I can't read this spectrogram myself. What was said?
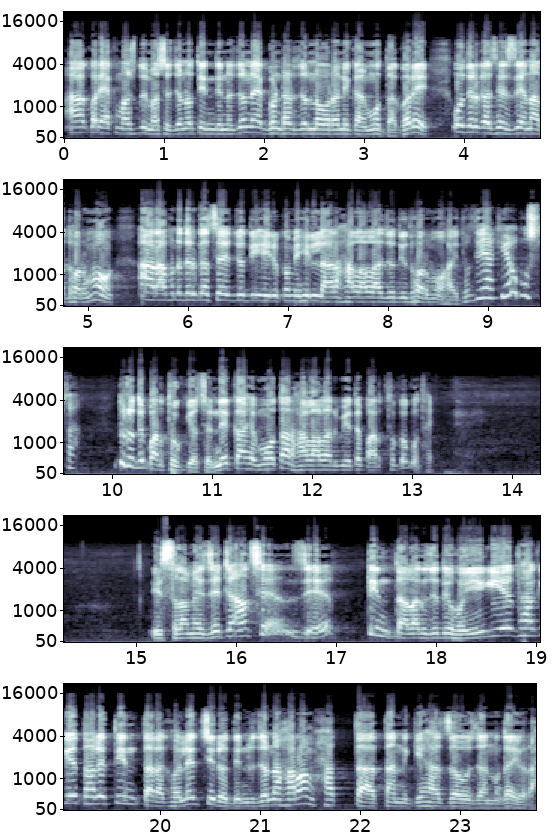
করে এক মাস, দুই মাসের জন্য, তিন দিনের জন্য, এক ঘণ্টার জন্য ওরা নিকায় মোতা করে। ওদের কাছে জেনা ধর্ম। আর আপনাদের কাছে যদি এইরকম হিল্লার হালালা যদি ধর্ম হয়, তাহলে একই অবস্থা। দুটোতে পার্থক্য আছে। নেকাহে মোতার হালালার বিয়েতে পার্থক্য কোথায়? ইসলামে যেটা আছে যে, তিন তালাক যদি হয়ে গিয়ে থাকে, তাহলে তিন তালাক হলে চিরদিনের জন্য হারাম। হাত্তা তানকি হাজান গায়রা।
